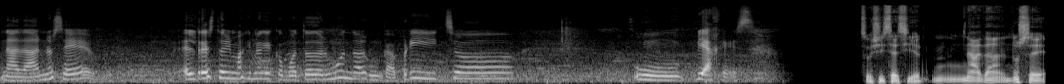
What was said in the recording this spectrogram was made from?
nada, no sé. El resto imagino que como todo el mundo, algún capricho, viajes. So she says here, nada, no sé,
